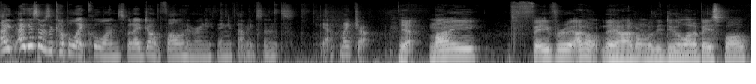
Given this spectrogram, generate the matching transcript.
I I guess there was a couple like cool ones, but I don't follow him or anything. If that makes sense. Yeah, Mike Trout. Yeah. My favorite I don't yeah, I don't really do a lot of baseball.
